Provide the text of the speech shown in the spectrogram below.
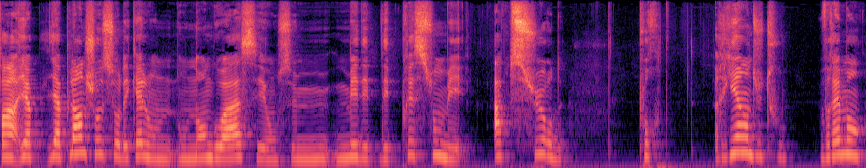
Enfin, il y a, plein de choses sur lesquelles on, angoisse et on se met des, pressions, mais absurdes, pour rien du tout. Vraiment.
